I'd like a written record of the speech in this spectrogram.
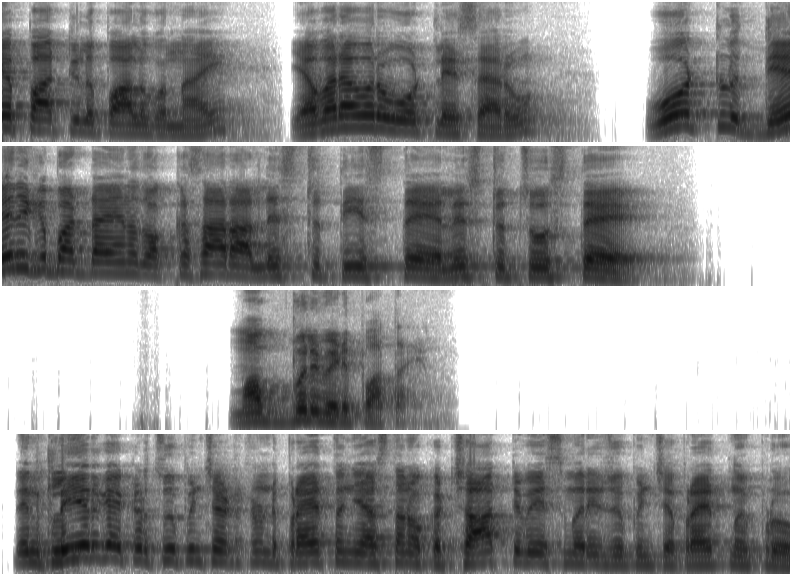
ఏ పార్టీలు పాల్గొన్నాయి ఎవరెవరు ఓట్లు వేశారు ఓట్లు దేనికి పడ్డాయన్నది ఒక్కసారి ఆ లిస్టు తీస్తే లిస్టు చూస్తే మబ్బులు విడిపోతాయి. నేను క్లియర్గా ఇక్కడ చూపించేటటువంటి ప్రయత్నం చేస్తాను. ఒక చార్ట్ వేసి మరీ చూపించే ప్రయత్నం ఇప్పుడు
